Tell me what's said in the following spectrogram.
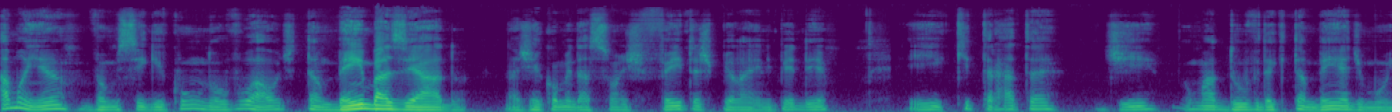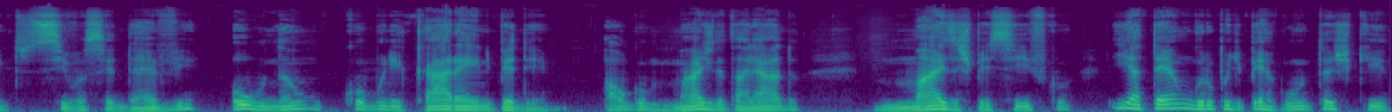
amanhã vamos seguir com um novo áudio, também baseado nas recomendações feitas pela NPD e que trata de uma dúvida que também é de muitos: se você deve ou não comunicar a NPD. Algo mais detalhado, mais específico e até um grupo de perguntas que,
